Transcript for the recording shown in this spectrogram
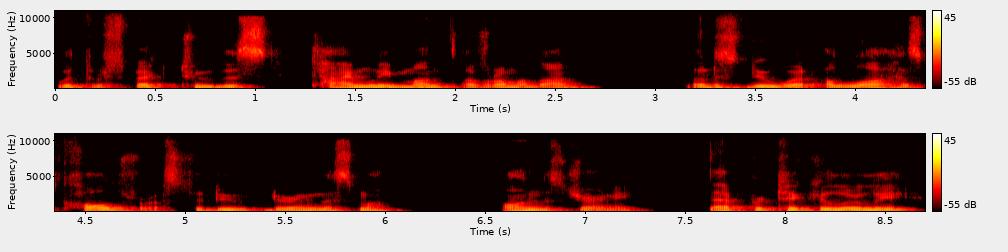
with respect to this timely month of Ramadan, let us do what Allah has called for us to do during this month on this journey. That particularly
